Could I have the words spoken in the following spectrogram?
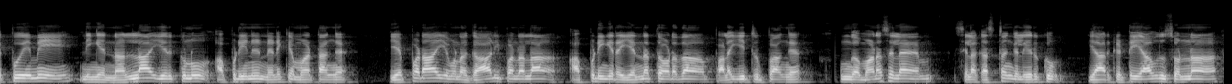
எப்போயுமே நீங்கள் நல்லா இருக்கணும் அப்படின்னு நினைக்க மாட்டாங்க. எப்படா இவனை காலி பண்ணலாம் அப்படிங்கிற எண்ணத்தோடு தான் பழகிட்டு இருப்பாங்க. உங்கள் மனசில் சில கஷ்டங்கள் இருக்கும். யார்கிட்டையாவது சொன்னால்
